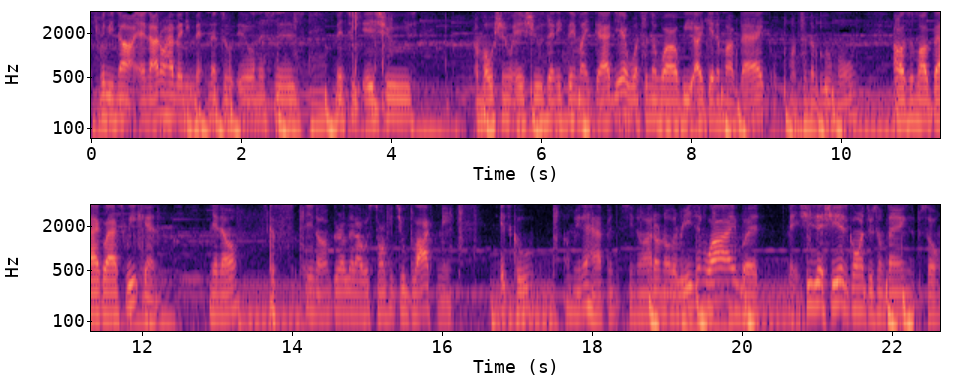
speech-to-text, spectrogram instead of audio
It's really not. And I don't have any me- mental illnesses, mental issues, emotional issues, anything like that. Yeah, once in a while we I get in my bag. Once in a blue moon, I was in my bag last weekend. You know, cause you know, girl that I was talking to blocked me. It's cool. I mean, it happens. You know, I don't know the reason why, but she's she is going through some things, so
